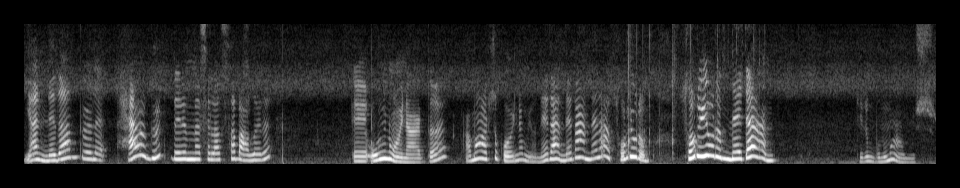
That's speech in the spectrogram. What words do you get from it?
Yani neden böyle her gün Derin mesela sabahları e, oyun oynardı ama artık oynamıyor. Neden neden neden soruyorum. Soruyorum neden? Derin bunu mu almış?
